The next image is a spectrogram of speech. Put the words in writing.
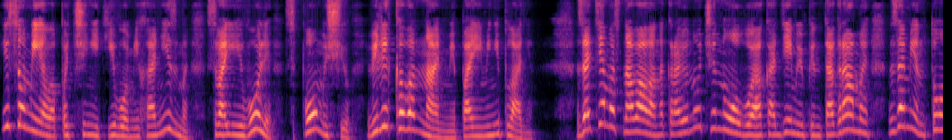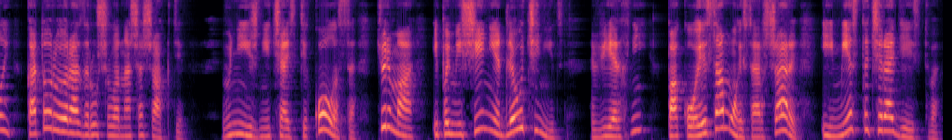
и сумела подчинить его механизмы своей воле с помощью великого Намми по имени Плане. Затем основала на краю ночи новую Академию Пентаграммы взамен той, которую разрушила наша Шакти. В нижней части колоса тюрьма и помещение для учениц – Верхний — покои самой Саршары и место чародейства.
